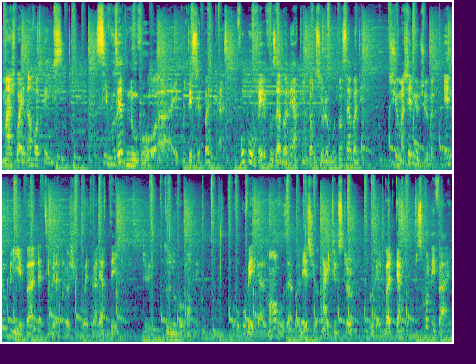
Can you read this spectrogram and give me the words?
Ma joie est dans votre réussite. Si vous êtes nouveau à écouter ce podcast, vous pouvez vous abonner en cliquant sur le bouton s'abonner sur ma chaîne YouTube et n'oubliez pas d'activer la cloche pour être alerté de tout nouveau contenu. Vous pouvez également vous abonner sur iTunes Store, Google Podcast, Spotify,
